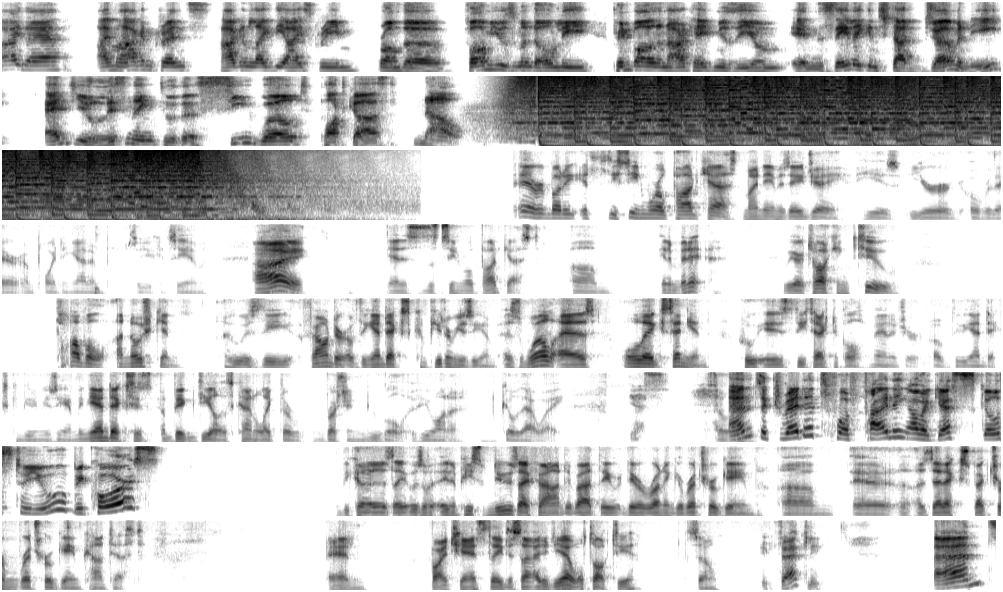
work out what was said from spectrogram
Hi there. I'm Hagen Krenz, Hagen like the ice cream, from the for amusement only Pinball and Arcade Museum in Seligenstadt, Germany. And you're listening to the Scene World podcast now. Hey, everybody, it's the Scene World podcast. My name is AJ. He is Jurg over there. I'm pointing at him so you can see him. Hi. And this is the Scene World podcast. Um, in a minute, we are talking to Pavel Anoshkin, who is the founder of the Yandex Computer Museum, as well as Oleg Senyan, who is the technical manager of the Yandex Computer Museum. And Yandex is a big deal. It's kind of like the Russian Google, if you want to go that way. Yes. So And the credit for finding our guests goes to you because because it was in a piece of news I found about they were they were running a retro game, um, a, a ZX Spectrum retro game contest, and by chance they decided, yeah, we'll talk to you. So exactly. And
